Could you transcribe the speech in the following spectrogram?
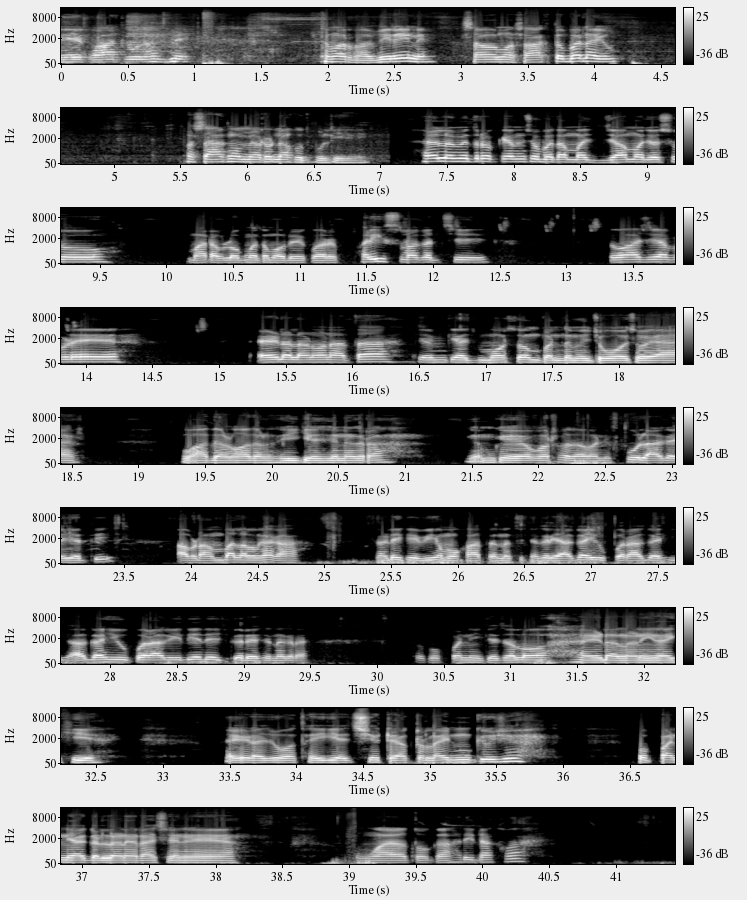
એક વાત કહું તમને. તમારા ભાભી રહી ને સવારમાં શાક તો બનાવ્યું પણ શાકમાં મીઠું નાખું જ ભૂલી ગઈ. હેલો મિત્રો કેમ છો? બધા મજામાં જશો મારા વ્લોગમાં તમારું એકવાર ફરી સ્વાગત છે. તો આજે આપણે એડા લણવાના હતા. કેમ કે આજ મોસમ પણ તમે જુઓ છો યાર. વાદળ વાદળ થઈ ગયા છે નગરા. કેમ કે વરસાદ આવવાની ફૂલ આગાહી હતી. આપણા અંબાલાલ કાકા ઘડે કે વિહમો ખાતા નથી. નગરી આગાહી ઉપર આગાહી આગાહી ઉપર આગાહી દે દે જ કરે છે નગરા. તો પપ્પાની કે ચલો એડા લણી નાખીએ. એડા જુઓ, થઈ ગયા છે. ટ્રેક્ટર લાઈન મૂક્યું છે. પપ્પાની આગળ લણેરા છે ને હું આવ્યો તો ગાડી નાખવા.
